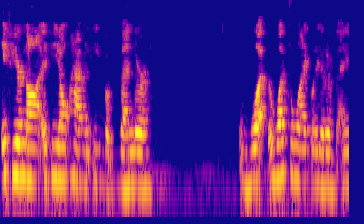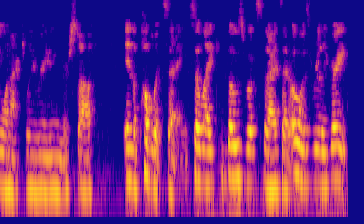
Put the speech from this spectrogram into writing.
if you're not if you don't have an ebook vendor what what's the likelihood of anyone actually reading your stuff in the public setting? So like those books that i said oh is really great.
